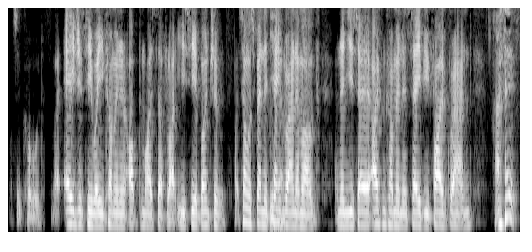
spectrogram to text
what's it called like agency where you come in and optimize stuff. Like you see a bunch of like someone spending ten yeah. grand a month, and then you say I can come in and save you five grand. I think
